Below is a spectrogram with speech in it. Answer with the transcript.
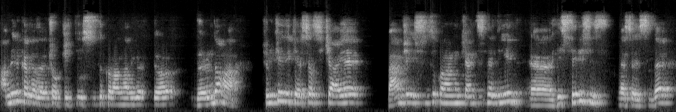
Amerika'da da çok ciddi işsizlik oranları gö- gö- göründü ama Türkiye'deki esas hikaye bence işsizlik oranının kendisinde değil, e, histerisiz meselesinde.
